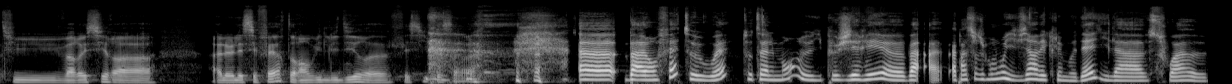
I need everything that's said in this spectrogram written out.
tu vas réussir à, à le laisser faire, tu auras envie de lui dire euh, fais ci, fais ça. Euh, bah en fait, euh, ouais, totalement. Euh, il peut gérer. euh, bah, à, à partir du moment où il vient avec le modèle, il a soit euh,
